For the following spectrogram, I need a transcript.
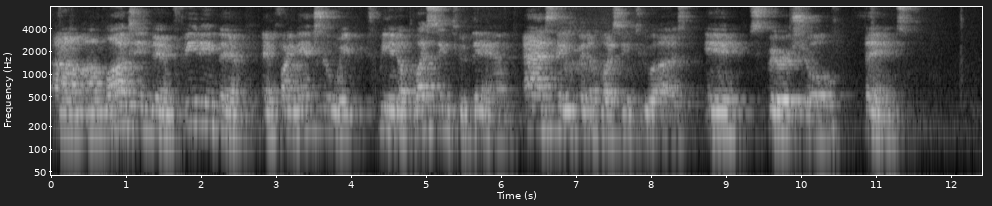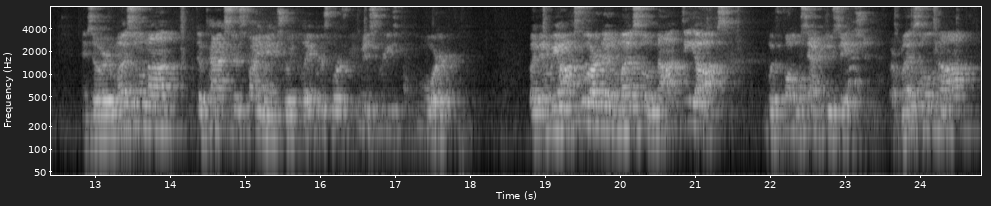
um, um, lodging them, feeding them, and financially being a blessing to them as they've been a blessing to us in spiritual things. And so we muzzle not the pastors financially, the laborers work for ministries poor. But then we also are to muzzle not the ox with false accusation, or muzzle not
